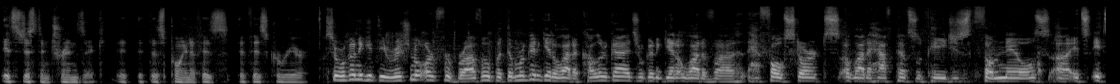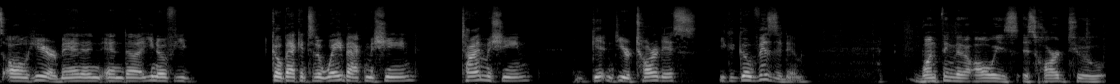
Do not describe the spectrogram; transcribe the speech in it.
it's just intrinsic at, at this point of his of his career. So we're going to get the original art for Bravo, but then we're going to get a lot of color guides. We're going to get a lot of uh, false starts, a lot of half penciled pages, thumbnails. Uh, it's it's all here, man. And and uh, you know if you go back into the Wayback Machine, time machine, get into your TARDIS, you could go visit him. One thing that always is hard to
